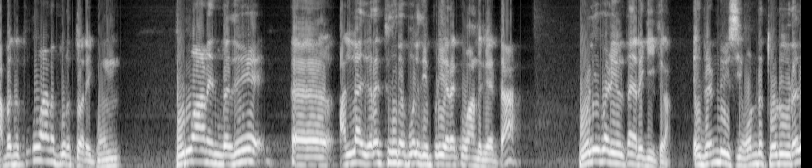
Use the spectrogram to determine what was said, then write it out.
அப்ப இந்த குருவானை பொறுத்த வரைக்கும் குருவான் என்பது அல்லாஹ் இறக்குகிற பொழுது எப்படி இறக்குவான்னு கேட்டா ஒளி வடிவில் தான் இறக்கிக்கிறான். இது ரெண்டு விஷயம். ஒன்று தொடுகிறது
